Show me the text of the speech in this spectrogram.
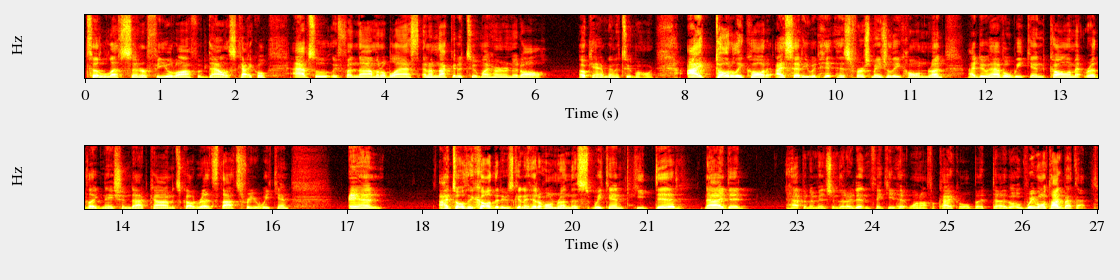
to left center field off of Dallas Keuchel. Absolutely phenomenal blast, and I'm not going to toot my horn at all. Okay, I'm going to toot my horn. I totally called it. I said he would hit his first major league home run. I do have a weekend column at redlegnation.com. It's called Red's Thoughts for Your Weekend. And I totally called that he was going to hit a home run this weekend. He did. Now, I did happen to mention that I didn't think he'd hit one off of Keuchel, but uh, we won't talk about that.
